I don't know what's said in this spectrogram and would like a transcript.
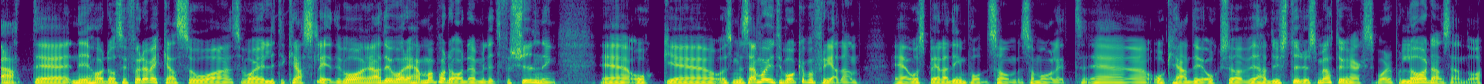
att eh, ni hörde oss i förra veckan så, så var jag lite krasslig. Det var, jag hade ju varit hemma på dagen med lite förkylning. Eh, och, eh, och, men sen var jag tillbaka på fredagen eh, och spelade in podd som, som vanligt. Eh, och hade ju också, vi hade ju styrelsemöte i Aktiesparare på lördagen sen då.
